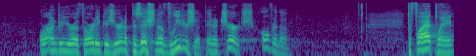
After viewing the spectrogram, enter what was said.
or under your authority because you're in a position of leadership in a church over them. To fly a plane,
